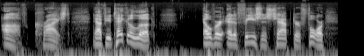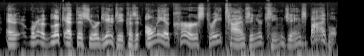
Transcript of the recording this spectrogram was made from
of Christ. Now, if you take a look over at Ephesians chapter 4, and we're going to look at this word unity because it only occurs three times in your King James Bible.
